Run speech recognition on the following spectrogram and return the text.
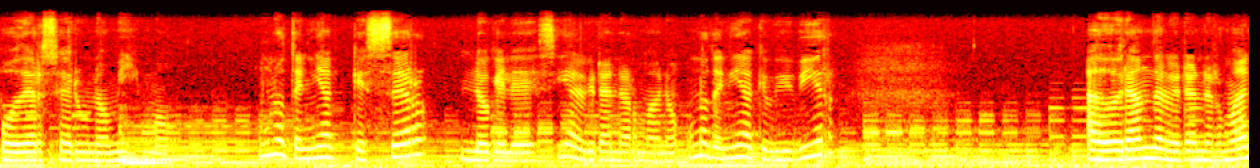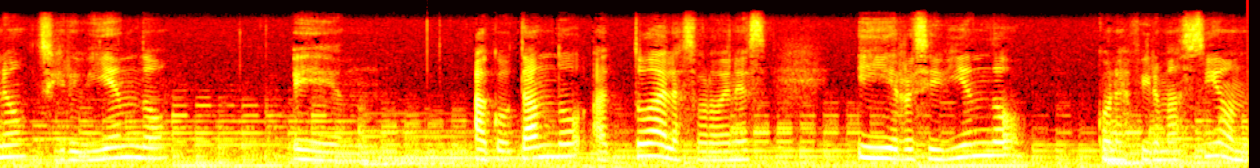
poder ser uno mismo uno tenía que ser lo que le decía el gran hermano, uno tenía que vivir adorando al gran hermano, sirviendo, em, acotando a todas las órdenes y recibiendo con afirmación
